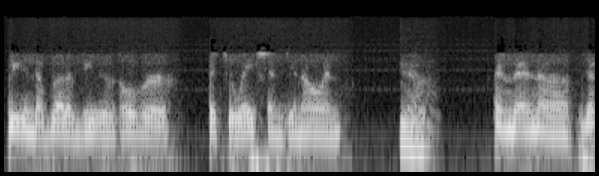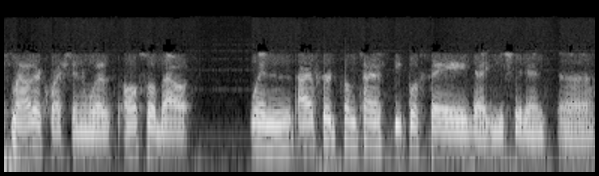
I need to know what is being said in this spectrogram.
pleading the blood of Jesus over situations. You know, and yeah. And then uh, just my other question was also about when I've heard sometimes people say that you shouldn't, uh,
